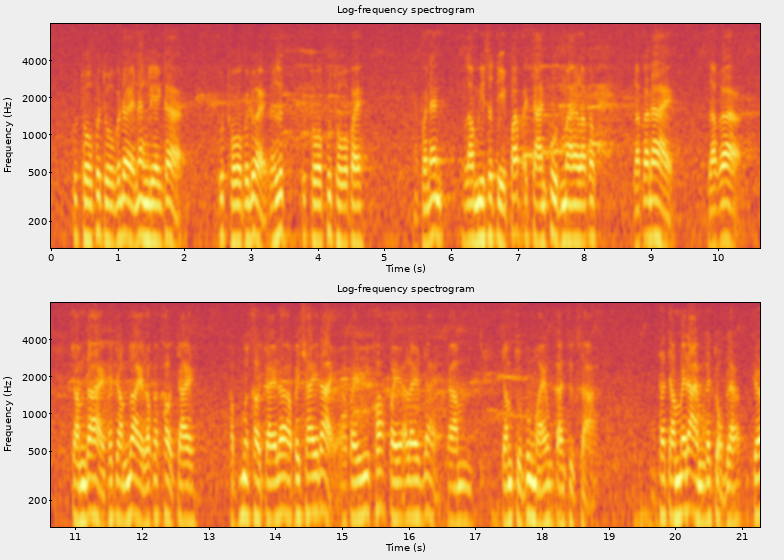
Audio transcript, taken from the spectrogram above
ๆ พุทโธพุทโธไปด้วย นั่งเรียนก็พุพุทโธไปด้วยระลึกพุทโธพุทโธไป เพราะนั้นเรามีสติปั๊บอาจารย์พูดมาเราก็เราก็ได้เราก็จำได้พอจำได้เราก็เข้าใจครับเมื่อเข้าใจแล้วเอาไปใช้ได้เอาไปวิเคราะห์ไปอะไรได้ตามจำจุดมุ่งหมายของการศึกษา ถ้าจำไม่ได้มันก็จบแล้วเจ้า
